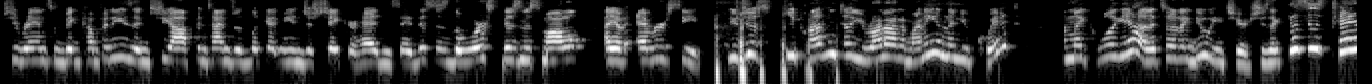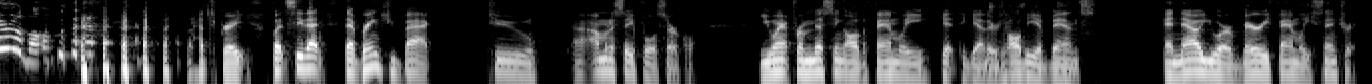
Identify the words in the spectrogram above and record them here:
she ran some big companies and she oftentimes would look at me and just shake her head and say this is the worst business model i have ever seen you just keep hunting until you run out of money and then you quit I'm like, well, yeah, that's what I do each year. She's like, this is terrible. that's great. But see that that brings you back to uh, I'm going to say full circle. You went from missing all the family get-togethers, all the events, and now you are very family centric.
